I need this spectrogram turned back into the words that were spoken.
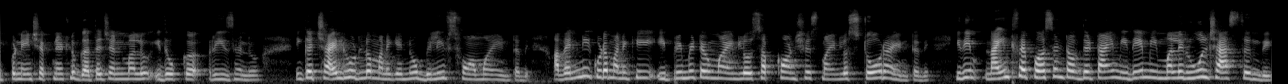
ఇప్పుడు నేను చెప్పినట్లు గత జన్మలు ఇది ఒక రీజన్. ఇంకా చైల్డ్హుడ్లో మనకి ఎన్నో బిలీఫ్స్ ఫామ్ అయి ఉంటుంది. అవన్నీ కూడా మనకి ఈ ప్రిమిటివ్ మైండ్లో సబ్ కాన్షియస్ మైండ్లో స్టోర్ అయి ఉంటుంది. ఇది ninety five percent of the time ఇదే మిమ్మల్ని రూల్ చేస్తుంది.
